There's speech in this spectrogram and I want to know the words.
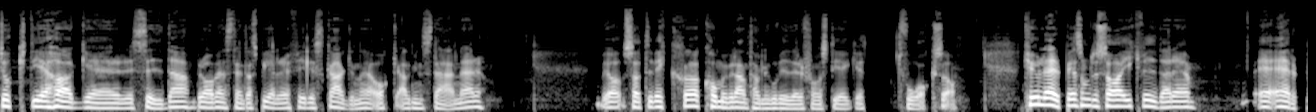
Duktig högersida, bra vänsterhänta spelare, Filip Skagne och Albin Sterner. Ja, så att Växjö kommer väl antagligen gå vidare från steg två också. kul RP som du sa gick vidare. Eh, RP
